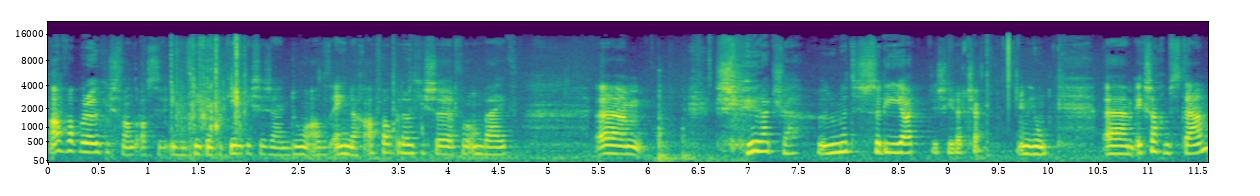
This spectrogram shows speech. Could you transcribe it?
Afbakbroodjes, want als er in het weekend de kindjes zijn, doen we altijd één dag afbakbroodjes voor ontbijt. Um, sriracha. We noemen het sriracha. Um, ik zag hem staan.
